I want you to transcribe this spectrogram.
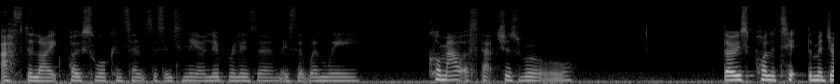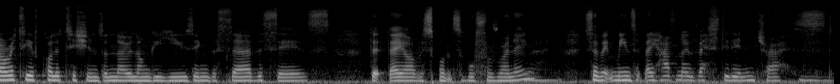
after like post-war consensus into neoliberalism is that when we come out of Thatcher's rule, those politi- the majority of politicians are no longer using the services that they are responsible for running. Right. So it means that they have no vested interest mm.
